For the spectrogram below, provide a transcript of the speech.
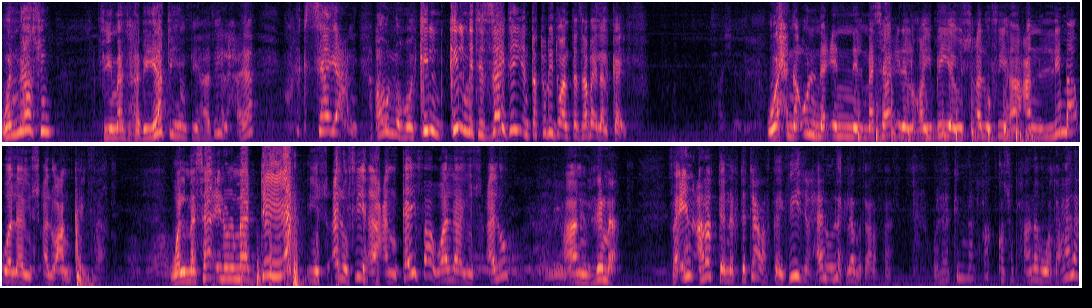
والناس في مذهبياتهم في هذه الحياة يقول لك إزاي يعني؟ أقول له هو كلمه كلمة إزاي دي أنت تريد أن تذهب إلى الكيف؟ وإحنا قلنا إن المسائل الغيبية يسأل فيها عن لما ولا يسأل عن كيف. والمسائل المادية يسأل فيها عن كيف ولا يسأل عن لما. فإن أردت إنك تعرف كيفية الحياة نقول لك لا ما تعرفهاش. ولكن الحق سبحانه وتعالى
